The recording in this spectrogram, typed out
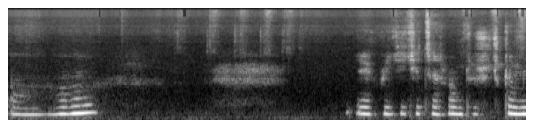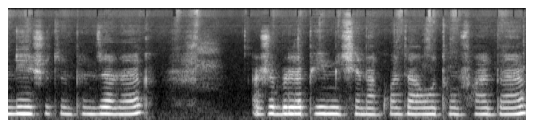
O. Jak widzicie, też mam troszeczkę mniejszy ten pędzelek żeby lepiej mi się nakładało tą farbę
